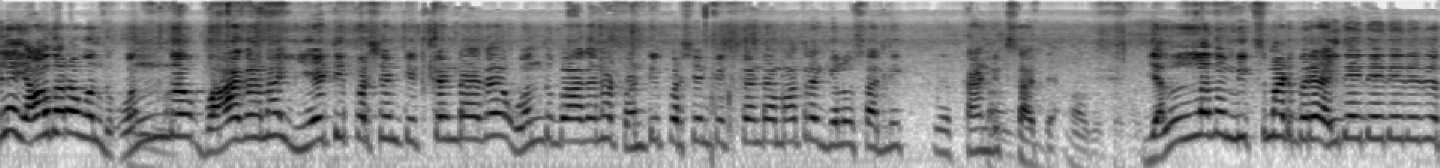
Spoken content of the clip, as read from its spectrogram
ಇಲ್ಲ ಯಾವ್ದಾರ ಒಂದು ಒಂದು ಭಾಗನ ಏಯ್ಟಿ ಪರ್ಸೆಂಟ್ ಇಟ್ಕೊಂಡಾಗ ಒಂದು ಭಾಗನ ಟ್ವೆಂಟಿ ಪರ್ಸೆಂಟ್ ಇಟ್ಕೊಂಡಾಗ ಮಾತ್ರ ಗೆಲುವು ಸಾಧ್ಲಿಕ್ಕೆ ಕಾಣ್ಲಿಕ್ಕೆ ಸಾಧ್ಯ. ಎಲ್ಲದೂ ಮಿಕ್ಸ್ ಮಾಡಿ ಬರೀ ಐದೈದು ಐದೈದು ಐದು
